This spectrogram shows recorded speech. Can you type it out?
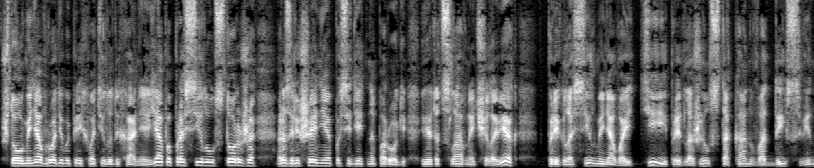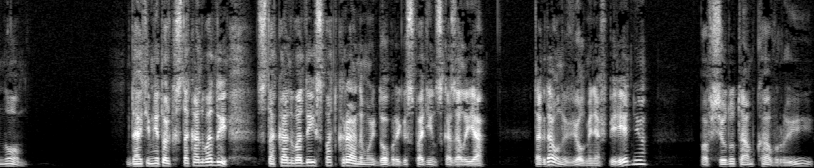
что у меня вроде бы перехватило дыхание. Я попросила у сторожа разрешения посидеть на пороге, и этот славный человек пригласил меня войти и предложил стакан воды с вином. — Дайте мне только стакан воды, стакан воды из-под крана, мой добрый господин, — сказала я. Тогда он ввел меня в переднюю. Повсюду там ковры.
